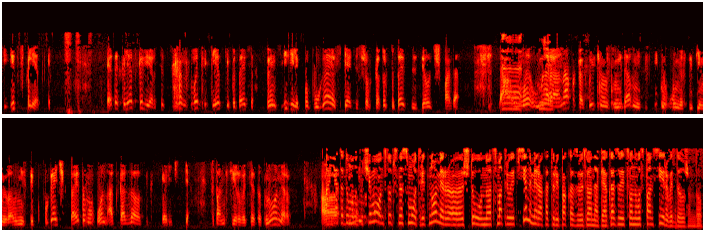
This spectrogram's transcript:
сидит в клетке. Эта клетка вертится. Она в этой клетке пытается... Вы видели попугая спятившего, который пытается сделать шпагат. А у, мэ- у мэра Анапы, как выяснилось, недавно действительно умер любимый волнистый попугайчик, поэтому он отказался категорически спонсировать этот номер. А, я-то думала, почему он, собственно, смотрит номер, э, что он отсматривает все номера, которые показывают в Анапе. Оказывается, он его спонсировать должен был.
